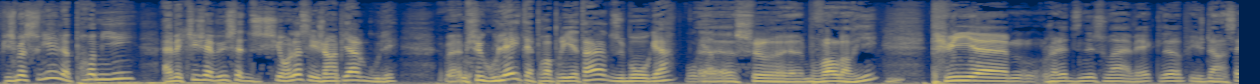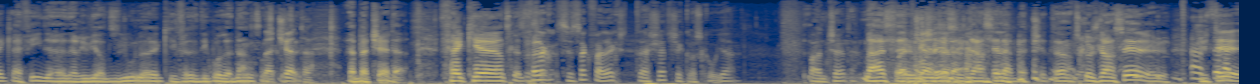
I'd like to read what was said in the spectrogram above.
Puis je me souviens, le premier avec qui j'avais eu cette discussion-là, c'est Jean-Pierre Goulet. Monsieur Goulet était propriétaire du Beaugard Beaugard. euh, sur euh, Boulevard Laurier. Puis euh, j'allais dîner souvent avec, là, puis je dansais avec la fille de, de Rivière-du-Loup, là, qui faisait des cours de danse. Bachata. c'est- La bachata. Fait que, en tout C'est ça, c'est ça qu'il fallait que tu t'achètes chez Costco hier. Pancetta. Non, Bachata. je, je dansais la bachata. En tout cas, je dansais. euh, j'étais-.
